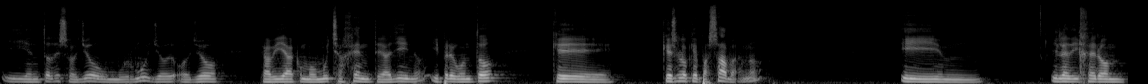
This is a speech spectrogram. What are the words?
y entonces oyó un murmullo, oyó que había como mucha gente allí, ¿no? Y preguntó qué, es lo que pasaba, ¿no? Y, y le dijeron,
